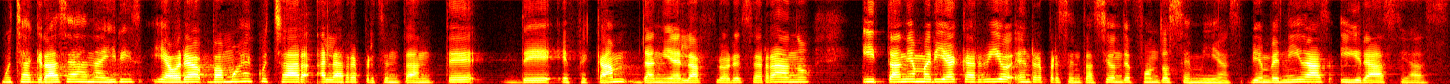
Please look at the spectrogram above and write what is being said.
Muchas gracias, Ana Iris. Y ahora vamos a escuchar a la representante de FECAM, Daniela Flores Serrano, y Tania María Carrillo en representación de Fondos Semillas. Bienvenidas y gracias.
